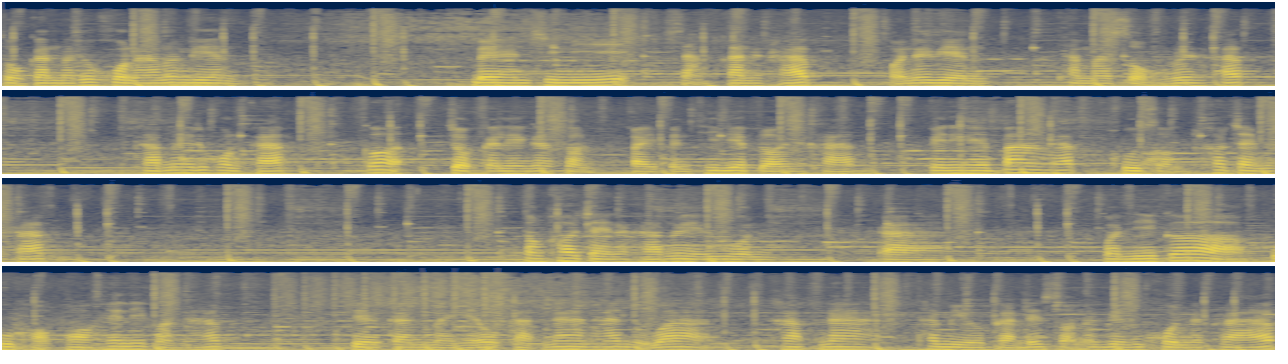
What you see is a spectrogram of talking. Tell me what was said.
ส่งกันมาทุกคนนะครับนักเรียนใบงานชิ้นนี้สำคัญนะครับขอให้นักเรียนทำมาส่งด้วยนะครับ ครับนักเรียนทุกคนครับ ก็จบการเรียนการสอนไปเป็นที่เรียบร้อยนะครับ เป็นยังไงบ้างครับ ครูสอนเข้าใจไหมครับ ต้องเข้าใจนะครับนักเรียนทุกคนวันนี้ก็ครูขอพอแค่นี้ก่อนนะครับ เจอกันใหม่ในโอกาสหน้านะหรือว่าคาบหน้าถ้ามีโอกาสได้สอนนักเรียนทุกคนนะครับ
